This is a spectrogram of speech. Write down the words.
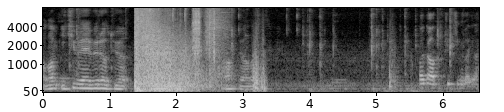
Adam 2v1 atıyor. Ah be adam. Bak attık iki bile gel.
